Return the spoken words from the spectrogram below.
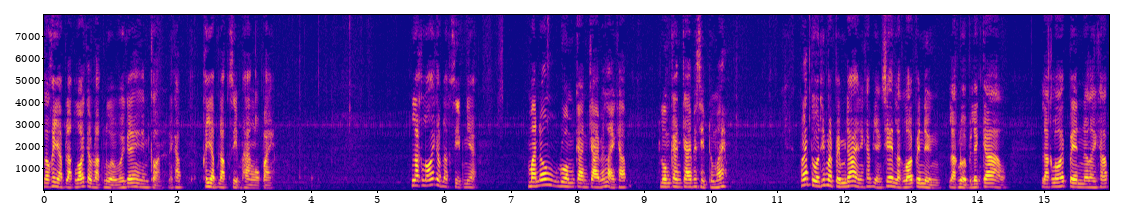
เราขยับหลักร้อยกับหลักหน่วยไว้ใกล้กันก่อนนะครับ ขยับหลักสิบห่างออกไป หลักร้อยกับหลักสิบเนี่ย มันต้องรวมกันกลายเป็นเท่าไหร่ครับ รวมกันกลายเป็นสิบถูกไหมเพราะนั้นตัวที่มันเป็นไม่ได้นะครับ อย่างเช่น หลักร้อยเป็นหนึ่งหลักหน่วยเป็นเลขเก้าหลักร้อยเป็นอะไรครับ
